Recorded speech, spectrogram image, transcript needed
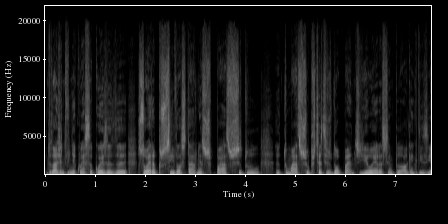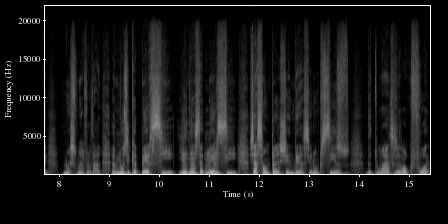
E toda a gente vinha com essa coisa de só era possível estar nesses espaços se tu uh, tomasses substâncias dopantes. E eu era sempre alguém que dizia: não, isso não é verdade. A música per si e a uhum, dança per uhum. si já são transcendência. Eu não preciso de tomar, seja lá o que for,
